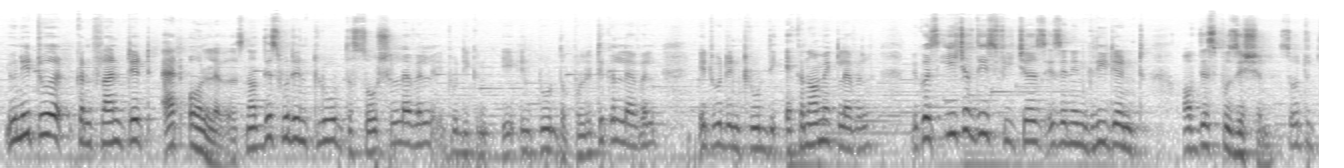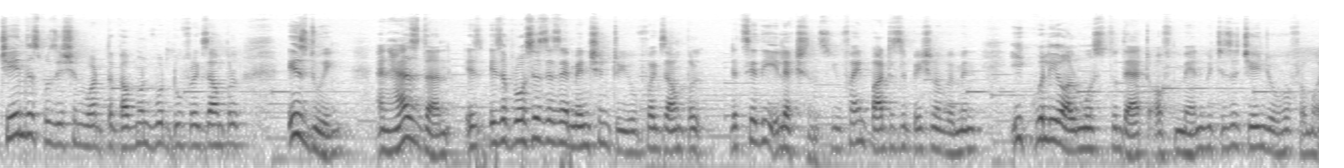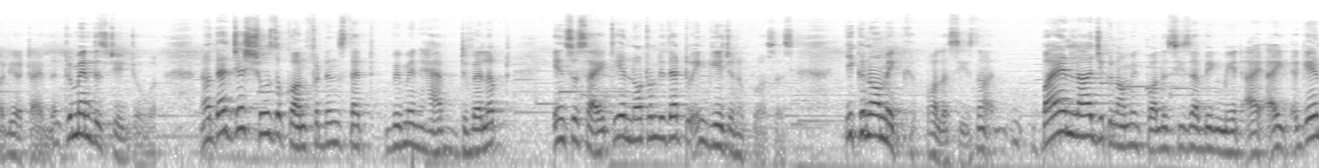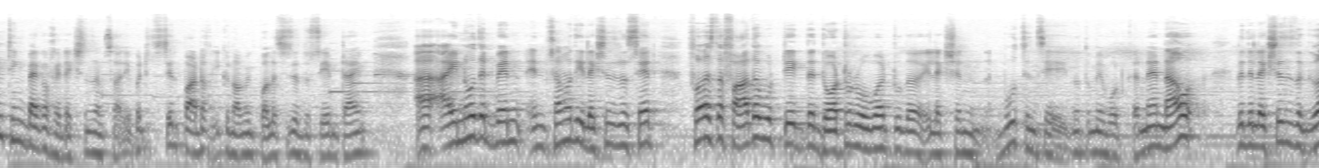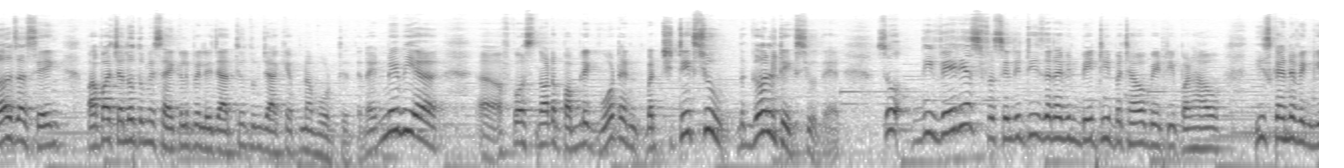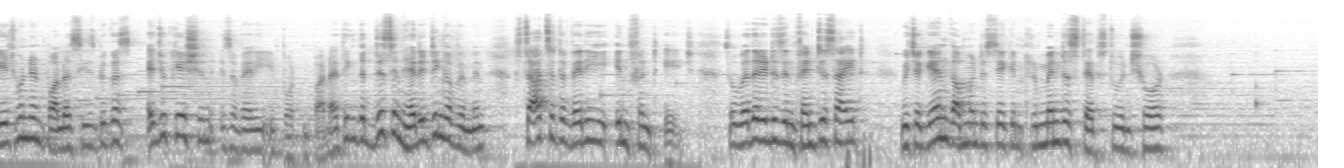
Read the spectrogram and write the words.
You need to confront it at all levels. Now, this would include the social level, it would include the political level, it would include the economic level, because each of these features is an ingredient of this position. So, to change this position, what the government would do, for example, is doing and has done is, is a process, as I mentioned to you. For example, let's say the elections, you find participation of women equally almost to that of men, which is a changeover from earlier times and tremendous changeover. Now, that just shows the confidence that women have developed in society and not only that to engage in a process economic policies. Now by and large economic policies are being made. I, I again think back of elections i'm sorry but it's still part of economic policies at the same time. Uh, i know that when in some of the elections it was said first the father would take the daughter over to the election booth and say you know vote karna now with elections, the girls are saying, "Papa, chalo tumhe cycle pe le jati hu, tum jaake apna vote dete." Right? Maybe a, uh, of course, not a public vote, and but she takes you. The girl takes you there. So the various facilities that have been Beti Bachao, Beti Padhao, these kind of engagement and policies, because education is a very important part. I think the disinheriting of women starts at a very infant age. So whether it is infanticide, which again government has taken tremendous steps to ensure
